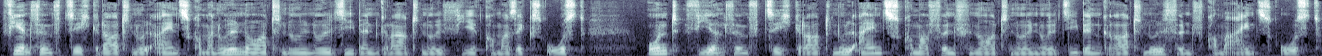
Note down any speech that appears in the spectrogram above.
54 Grad 01,0 Nord, 007 Grad 04,6 Ost und 54 Grad 01,5 Nord, 007 Grad 05,1 Ost.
